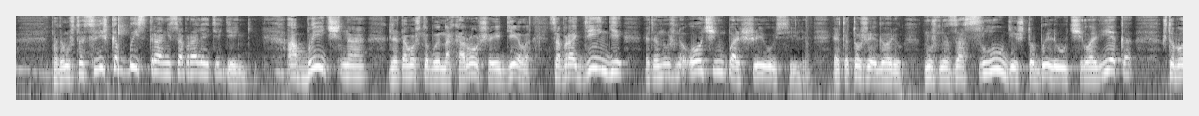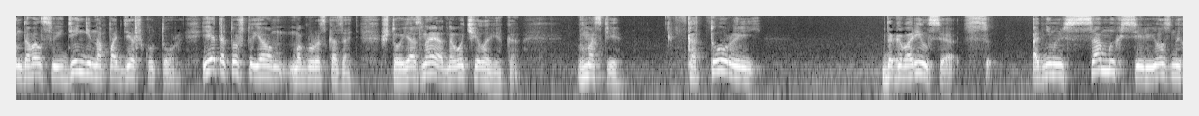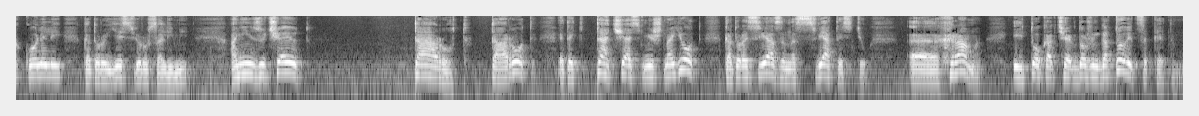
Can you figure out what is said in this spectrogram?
Потому что слишком быстро они собрали эти деньги. Обычно для того, чтобы на хорошее дело собрать деньги, это нужно очень большие усилия. Это тоже я говорю, нужно заслуги, что были у человека, чтобы он давал свои деньги на поддержку Торы. И это то, что я вам могу рассказать, что я знаю одного человека в Москве, который договорился с одним из самых серьезных колелей, которые есть в Иерусалиме. Они изучают Таарот. Таарот – это та часть Мишнайот, которая связана с святостью э, храма и то, как человек должен готовиться к этому.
